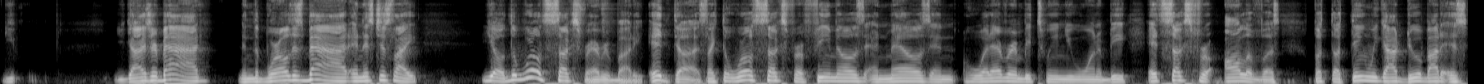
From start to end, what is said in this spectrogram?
You you guys are bad, and the world is bad, and it's just like, yo, the world sucks for everybody. It does. Like the world sucks for females and males and whatever in between you want to be. It sucks for all of us. But the thing we got to do about it is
